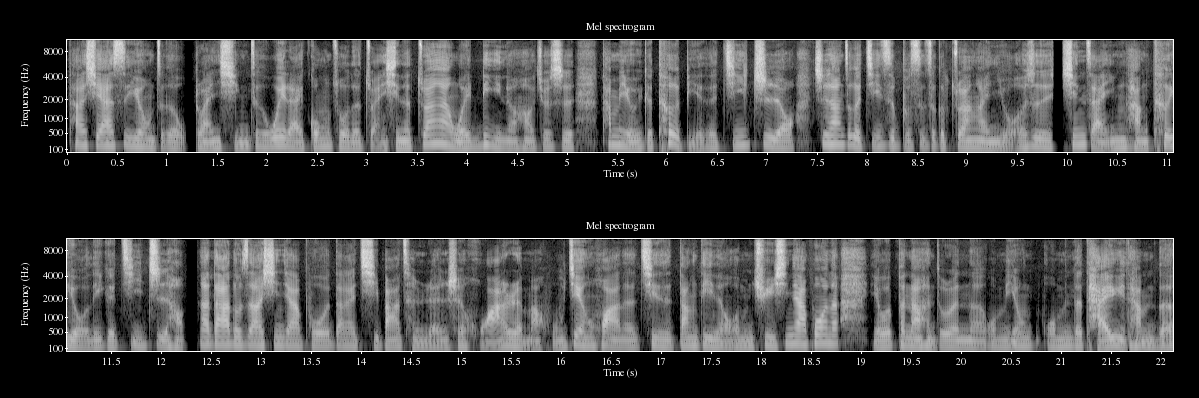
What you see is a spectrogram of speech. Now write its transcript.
他现在是用这个转型这个未来工作的转型的专案为例呢，哈，就是他们有一个特别的机制哦。实际上，这个机制不是这个专案有，而是新展银行特有的一个机制哈。那大家都知道，新加坡大概七八成人是华人嘛，福建话呢，其实当地呢，我们去新加坡呢，也会碰到很多人呢，我们用我们的台语，他们的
